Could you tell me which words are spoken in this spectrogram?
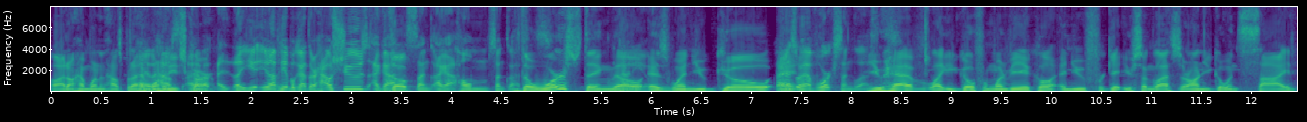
Oh, I don't have one in the house, but I have, I have one in each car. I- like, you know, how people got their house shoes. I got sun, I got home sunglasses. the worst thing though is when you go. I and also have work sunglasses. You have like you go from one vehicle and you forget your sunglasses are on. You go inside.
